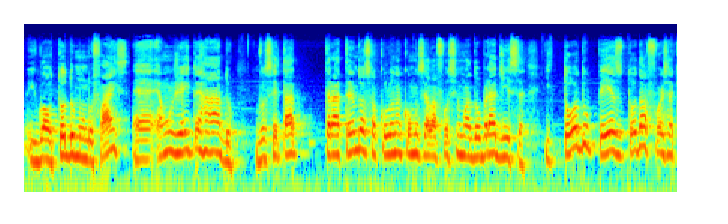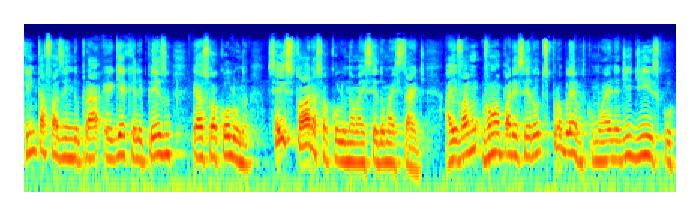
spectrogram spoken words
igual todo mundo faz, é, é um jeito errado. Você está tratando a sua coluna como se ela fosse uma dobradiça. E todo o peso, toda a força, quem está fazendo para erguer aquele peso é a sua coluna. Você estoura a sua coluna mais cedo ou mais tarde. Aí vão, vão aparecer outros problemas, como hernia de disco,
